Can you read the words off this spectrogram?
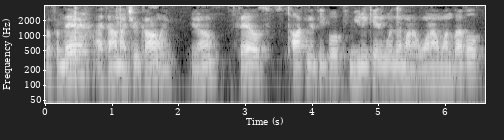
But from there, I found my true calling you know, sales, talking to people, communicating with them on a one-on-one level,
